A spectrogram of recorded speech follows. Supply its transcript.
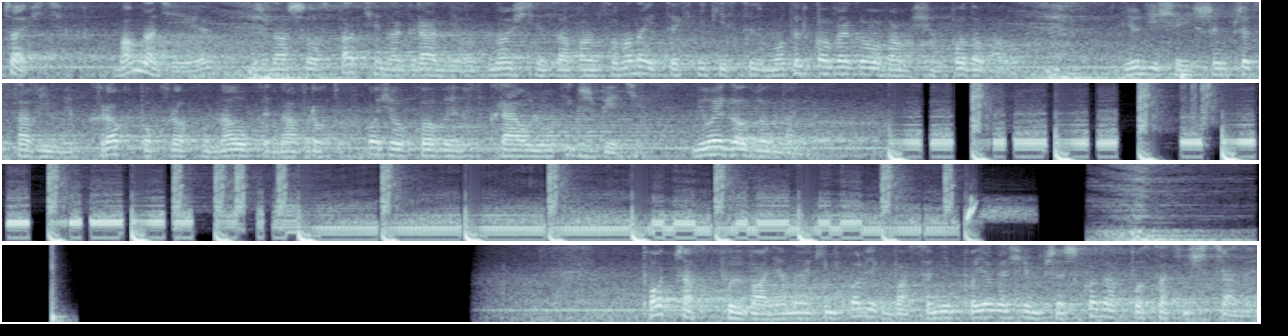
Cześć! Mam nadzieję, że nasze ostatnie nagranie odnośnie zaawansowanej techniki stylu motylkowego Wam się podobało. W dniu dzisiejszym przedstawimy krok po kroku naukę nawrotów koziołkowych w kraulu i grzbiecie. Miłego oglądania! Podczas pływania na jakimkolwiek basenie pojawia się przeszkoda w postaci ściany.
